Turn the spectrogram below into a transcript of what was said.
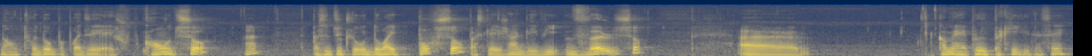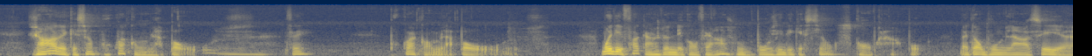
Donc, Trudeau ne peut pas dire je compte ça, hein, parce que du clos doit être pour ça, parce que les gens de Lévis veulent ça. Euh, comme un peu pris, tu sais. Genre de question, pourquoi qu'on me la pose? Tu sais? Pourquoi qu'on me la pose? Moi, des fois, quand je donne des conférences, vous me posez des questions que je ne comprends pas. Mettons, vous me lancez euh,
